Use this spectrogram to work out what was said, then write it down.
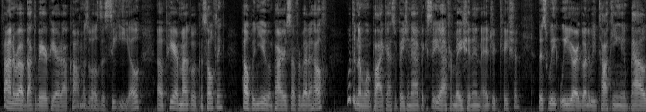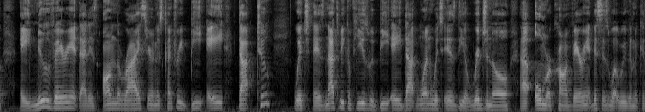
founder of drbarrypierre.com, as well as the CEO of Pierre Medical Consulting, helping you empower yourself for better health with the number one podcast for patient advocacy, affirmation, and education. This week, we are going to be talking about a new variant that is on the rise here in this country, BA.2 which is not to be confused with BA.1, which is the original uh, Omicron variant. This is what we're going to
